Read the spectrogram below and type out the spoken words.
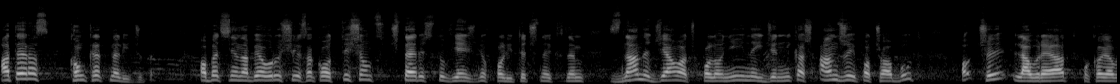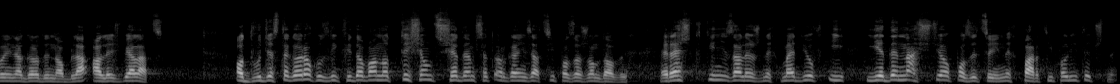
A teraz konkretne liczby. Obecnie na Białorusi jest około 1400 więźniów politycznych, w tym znany działacz polonijny i dziennikarz Andrzej Poczobut czy laureat pokojowej Nagrody Nobla Aleś Bialacki. Od 20 roku zlikwidowano 1700 organizacji pozarządowych, resztki niezależnych mediów i 11 opozycyjnych partii politycznych.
